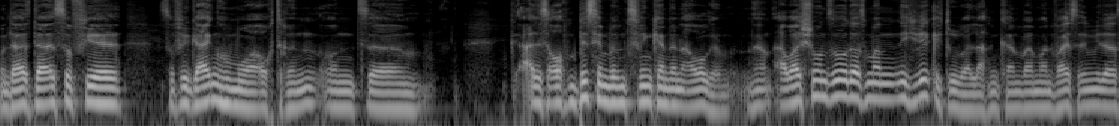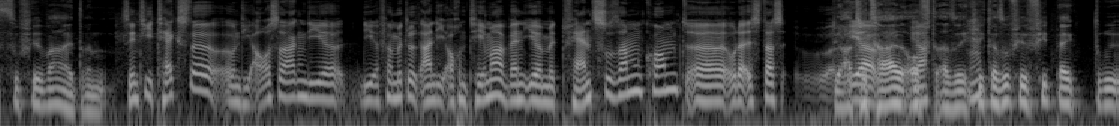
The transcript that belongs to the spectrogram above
Und da, da ist so viel, so viel Geigenhumor auch drin und ähm, alles auch ein bisschen mit einem zwinkernden Auge. Ne? Aber schon so, dass man nicht wirklich drüber lachen kann, weil man weiß irgendwie, da ist zu viel Wahrheit drin. Sind die Texte und die Aussagen, die ihr, die ihr vermittelt, eigentlich auch ein Thema, wenn ihr mit Fans zusammenkommt? Äh, oder ist das Ja, eher, total ja? oft. Also ich kriege da so viel Feedback äh,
